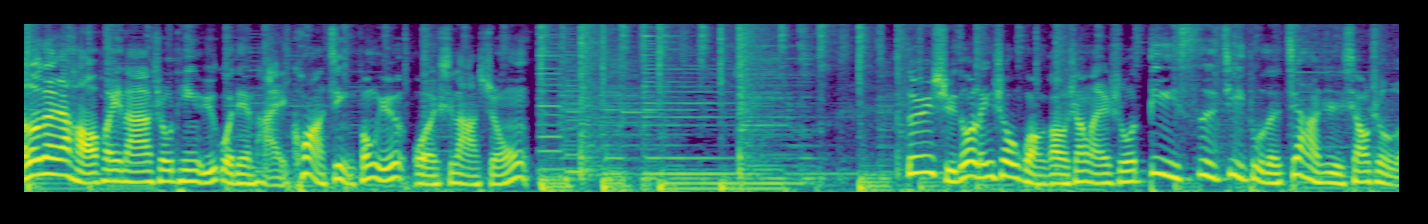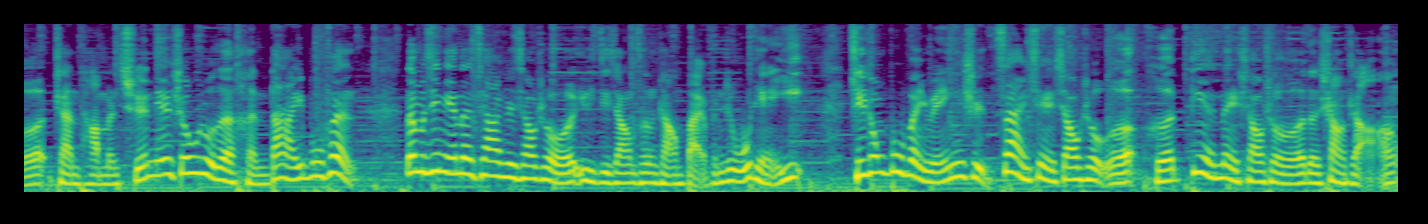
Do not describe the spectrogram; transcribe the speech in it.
Hello，大家好，欢迎大家收听雨果电台跨境风云，我是大熊。对于许多零售广告商来说，第四季度的假日销售额占他们全年收入的很大一部分。那么今年的假日销售额预计将增长百分之五点一，其中部分原因是在线销售额和店内销售额的上涨。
